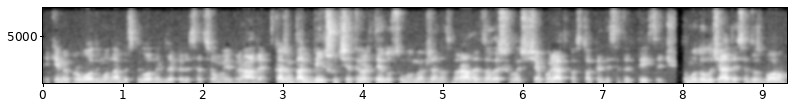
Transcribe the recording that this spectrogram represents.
який ми проводимо на безпілотник для 57-ї бригади. Скажімо так, більшу четвертину суми ми вже назбирали. Залишилось ще порядка 150 тисяч. Тому долучайтеся до збору.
